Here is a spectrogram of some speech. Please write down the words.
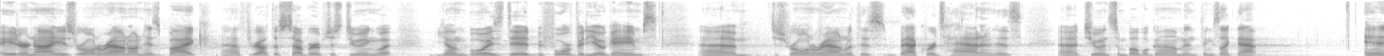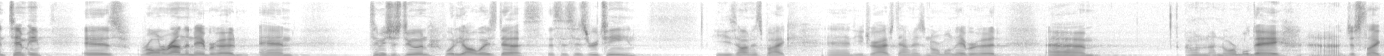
eight or nine. He's rolling around on his bike throughout the suburbs, just doing what young boys did before video games um, just rolling around with his backwards hat and his uh, chewing some bubble gum and things like that. And Timmy is rolling around the neighborhood, and Timmy's just doing what he always does. This is his routine. He's on his bike and he drives down his normal neighborhood um, on a normal day, uh, just like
